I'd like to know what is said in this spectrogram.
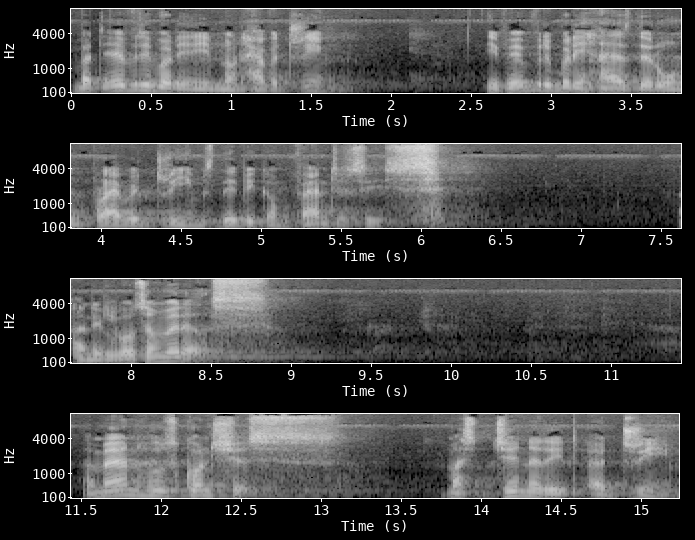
But everybody need not have a dream. If everybody has their own private dreams, they become fantasies and it'll go somewhere else. A man who's conscious must generate a dream.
